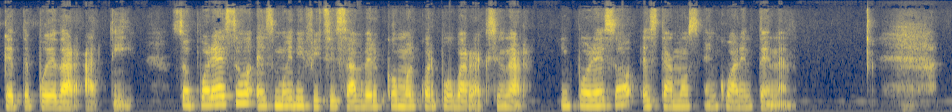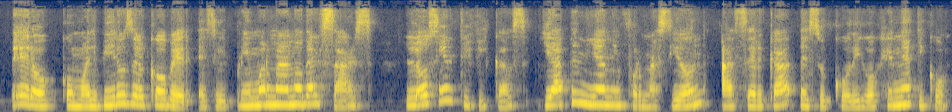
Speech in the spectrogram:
que te puede dar a ti. So, por eso es muy difícil saber cómo el cuerpo va a reaccionar y por eso estamos en cuarentena. Pero como el virus del COVID es el primo hermano del SARS, los científicos ya tenían información acerca de su código genético.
